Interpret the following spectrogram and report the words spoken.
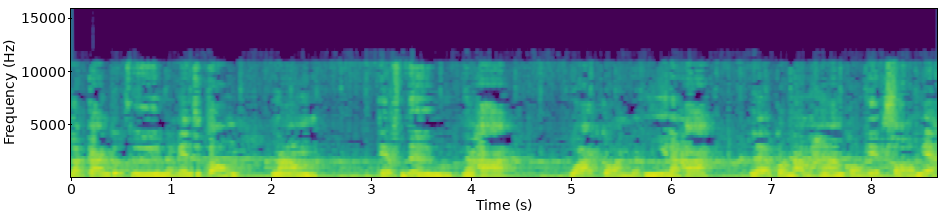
หลักการก็คือนักเรียนจะต้องนำ F1 นะคะวาดก่อนแบบนี้นะคะ แล้วก็นำหางของ F2 เนี่ย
